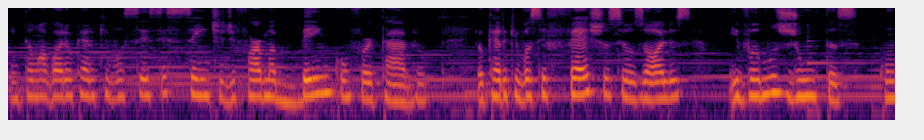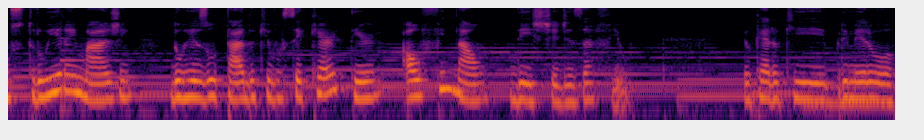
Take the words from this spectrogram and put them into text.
Então agora eu quero que você se sente de forma bem confortável. Eu quero que você feche os seus olhos e vamos juntas construir a imagem do resultado que você quer ter ao final deste desafio. Eu quero que primeiro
